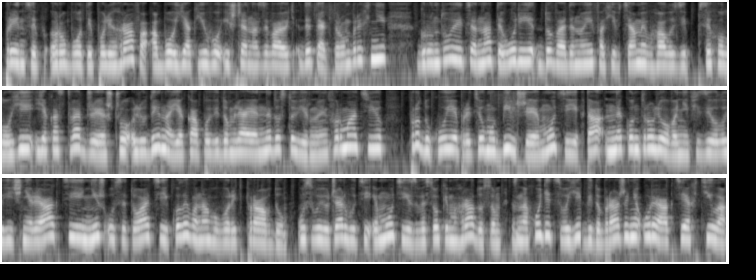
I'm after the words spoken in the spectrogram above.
Принцип роботи поліграфа, або як його іще називають детектором брехні, ґрунтується на теорії доведеної фахівцями в галузі психології, яка стверджує, що людина, яка повідомляє недостовірну інформацію, продукує при цьому більше емоції та неконтрольовані фізіологічні реакції, ніж у ситуації, коли вона говорить правду. У свою чергу ці емоції з високим градусом знаходять своє відображення у реакціях тіла,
